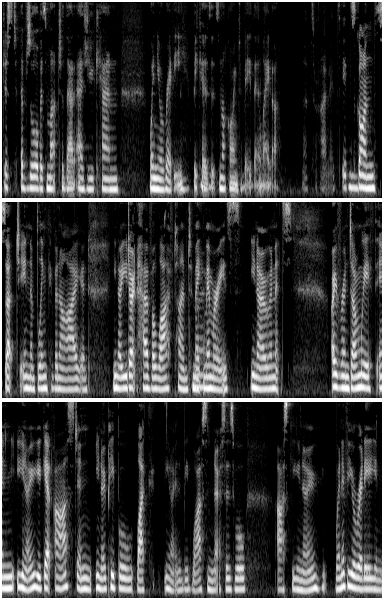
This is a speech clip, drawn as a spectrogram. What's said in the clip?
just absorb as much of that as you can when you're ready because it's not going to be there later That's right. It's it's mm. gone such in a blink of an eye, and you know you don't have a lifetime to make no. memories. You know, and it's over and done with. And you know you get asked, and you know people like you know the midwives and nurses will ask you, you know, whenever you're ready, and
